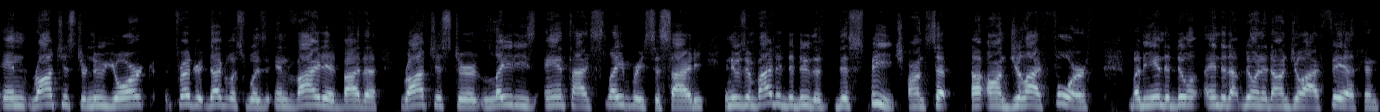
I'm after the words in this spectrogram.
in Rochester, New York. Frederick Douglass was invited by the Rochester Ladies Anti Slavery Society, and he was invited to do the, this speech on September uh, on July 4th, but he ended doing ended up doing it on July 5th, and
